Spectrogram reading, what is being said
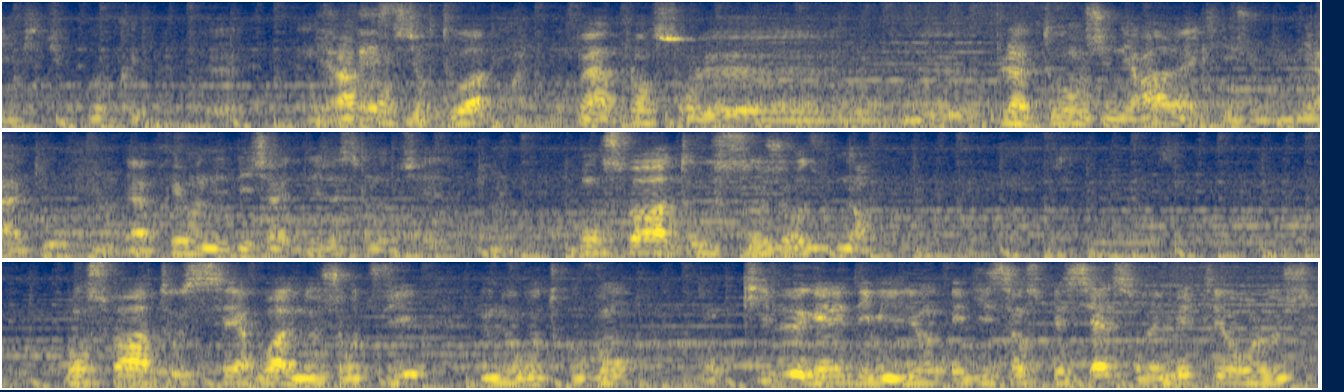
Et puis du coup après, euh, on fait un plan sur toi, on fait un plan sur le, plateau en général avec les jeux de lumière et tout. Et après on est déjà, déjà sur notre chaise. Bonsoir à tous, aujourd'hui... Non. Bonsoir à tous, c'est Erwan. Aujourd'hui, nous nous retrouvons dans Qui veut gagner des millions, édition spéciale sur la météorologie.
